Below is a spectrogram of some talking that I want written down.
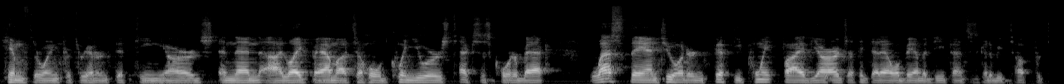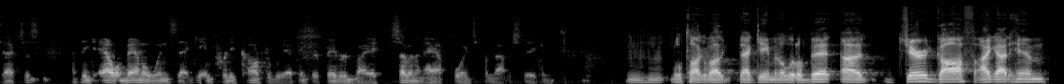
him throwing for 315 yards. And then I like Bama to hold Quinn Ewers, Texas quarterback, less than 250.5 yards. I think that Alabama defense is going to be tough for Texas. I think Alabama wins that game pretty comfortably. I think they're favored by seven and a half points, if I'm not mistaken. Mm-hmm. We'll talk about that game in a little bit. Uh, Jared Goff, I got him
